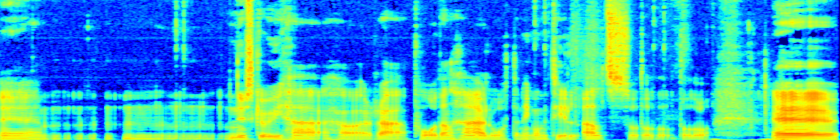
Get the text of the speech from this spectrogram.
Mm, nu ska vi höra på den här låten en gång till. Alltså då, då, då, då. Eh,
